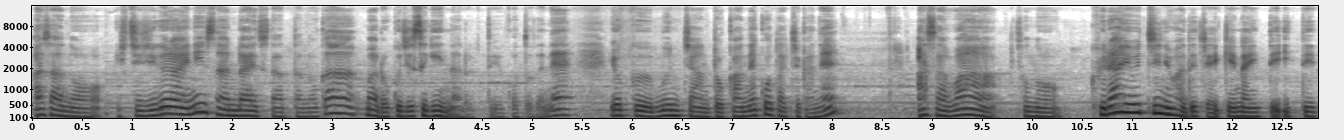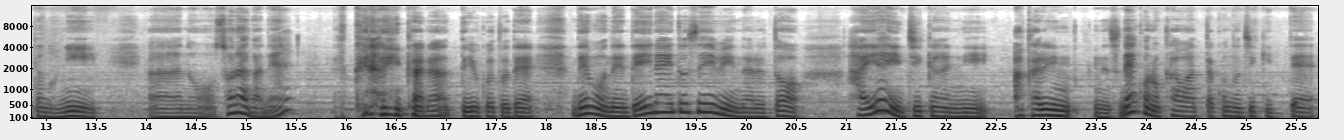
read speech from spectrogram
朝の7時ぐらいにサンライズだったのが、まあ、6時過ぎになるっていうことでね。よくムンちゃんとか猫たちがね朝はその暗いうちには出ちゃいけないって言っていたのにあの空がね暗いからっていうことででもね daylight saving になると早い時間に明るいんですねこの変わったこの時期って。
